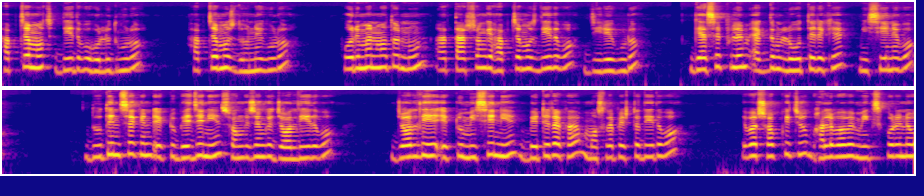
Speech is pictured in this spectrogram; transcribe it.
হাফ চামচ দিয়ে দেবো হলুদ গুঁড়ো, হাফ চামচ ধনে গুঁড়ো পরিমাণ মতো নুন আর তার সঙ্গে হাফ চামচ দিয়ে দেবো জিরে গুঁড়ো। গ্যাসের ফ্লেম একদম লোতে রেখে মিশিয়ে নেব। দু তিন সেকেন্ড একটু ভেজে নিয়ে সঙ্গে সঙ্গে জল দিয়ে দেবো। জল দিয়ে একটু মিশিয়ে নিয়ে বেটে রাখা মশলা পেস্টটা দিয়ে দেবো। এবার সব কিছু ভালোভাবে মিক্স করে নেব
